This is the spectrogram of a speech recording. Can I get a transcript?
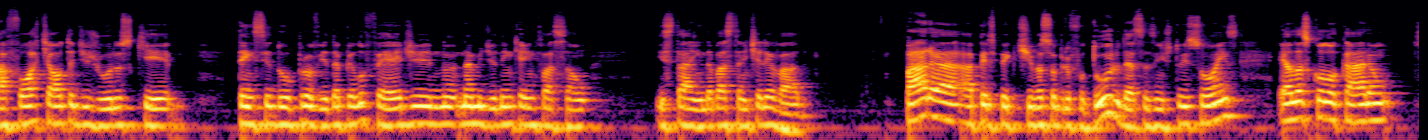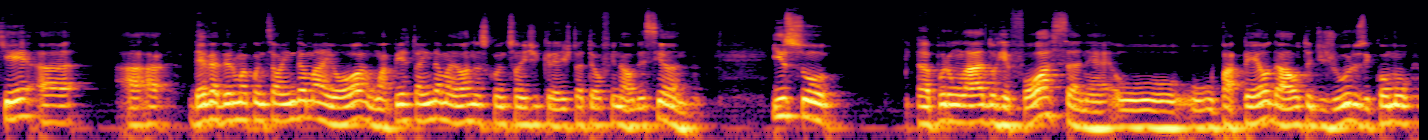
a forte alta de juros que tem sido provida pelo Fed no, na medida em que a inflação está ainda bastante elevada para a perspectiva sobre o futuro dessas instituições, elas colocaram que a, a, a, deve haver uma condição ainda maior, um aperto ainda maior nas condições de crédito até o final desse ano. Isso, uh, por um lado, reforça né, o, o papel da alta de juros e como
